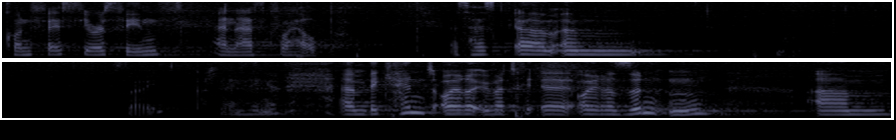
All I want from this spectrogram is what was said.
Confess your sins and ask for help. Das heißt, ähm, ähm, sorry, Finger. ähm, bekennt eure, äh, eure Sünden ähm,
